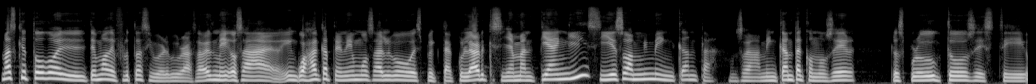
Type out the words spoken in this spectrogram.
más que todo el tema de frutas y verduras, ¿sabes? o sea, en Oaxaca tenemos algo espectacular que se llaman tianguis y eso a mí me encanta, o sea, me encanta conocer los productos este,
